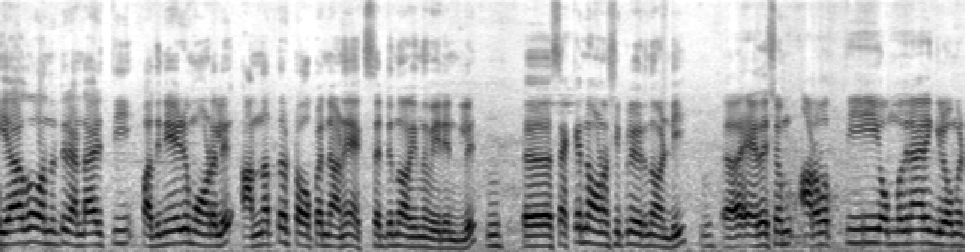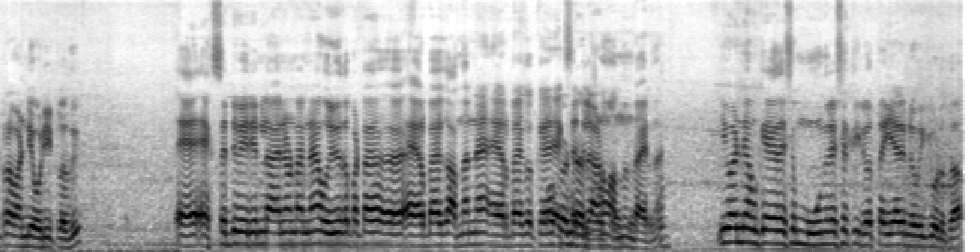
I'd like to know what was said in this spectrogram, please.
ടിയാഗോ വന്നിട്ട് രണ്ടായിരത്തി പതിനേഴ് മോഡൽ അന്നത്തെ ടോപ്പ് ആണ്. എക്സെറ്റ് എന്ന് പറയുന്ന വേരിയന്റിൽ സെക്കൻഡ് ഓണർഷിപ്പിൽ വരുന്ന വണ്ടി. ഏകദേശം അറുപത്തി ഒമ്പതിനായിരം കിലോമീറ്റർ വണ്ടി ഓടിയിട്ടുള്ളത്. എക്സെറ്റ് വേരിയന്റിൽ ആയതുകൊണ്ട് തന്നെ ഒരുവിധപ്പെട്ട എയർ ബാഗ് അന്ന് തന്നെ എയർ ബാഗ് ഒക്കെ എക്സെറ്റിലാണ് വന്നിട്ടുണ്ടായിരുന്നത്. ഈ വണ്ടി നമുക്ക് ഏകദേശം മൂന്ന് ലക്ഷത്തി ഇരുപത്തി അയ്യായിരം രൂപയ്ക്ക് കൊടുക്കാം.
